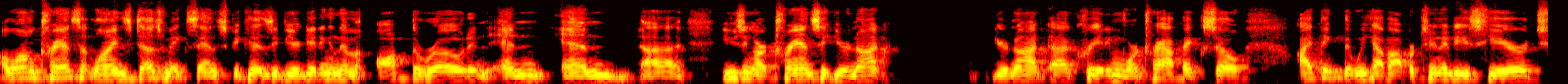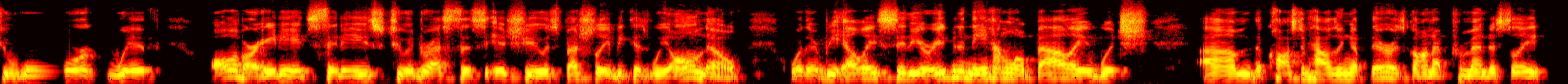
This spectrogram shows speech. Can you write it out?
along transit lines does make sense because if you're getting them off the road and and and uh, using our transit, you're not you're not uh, creating more traffic. So I think that we have opportunities here to work with all of our 88 cities to address this issue, especially because we all know, whether it be LA City or even in the Antelope Valley, which um, the cost of housing up there has gone up tremendously.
